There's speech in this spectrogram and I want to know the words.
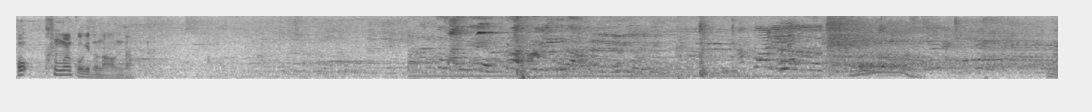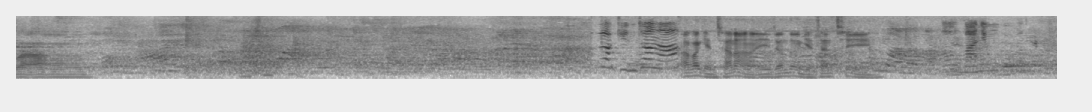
어? 큰 물고기도 나온다 음. 와 아빠 괜찮아? 아빠 괜찮아 이 정도는 괜찮지 어 많이 먹어. 아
